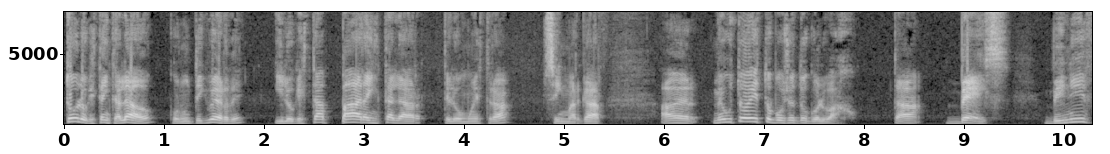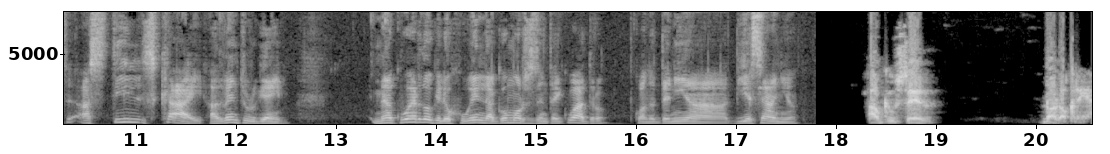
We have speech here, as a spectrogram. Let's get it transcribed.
todo lo que está instalado con un tick verde y lo que está para instalar te lo muestra sin marcar. A ver, me gustó esto porque yo toco el bajo. Está Bass. Beneath a Steel Sky Adventure Game. Me acuerdo que lo jugué en la Commodore 64 cuando tenía 10 años. Aunque usted no lo crea.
